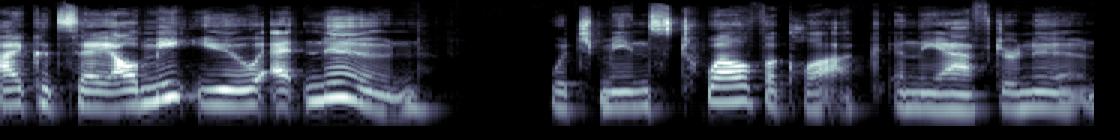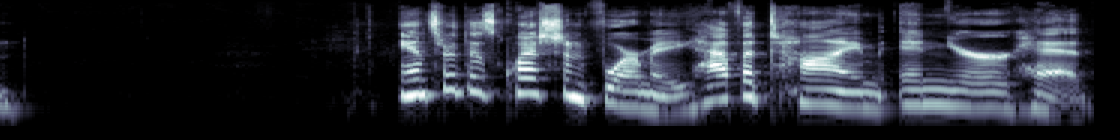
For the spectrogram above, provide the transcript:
I could say, I'll meet you at noon, which means 12 o'clock in the afternoon. Answer this question for me. Have a time in your head.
